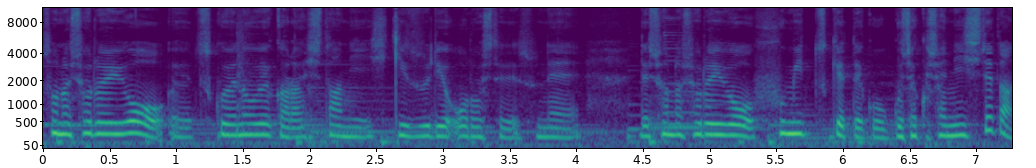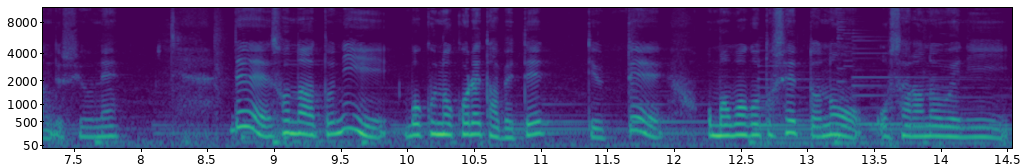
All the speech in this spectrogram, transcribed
その書類を、えー、机の上から下に引きずり下ろしてですねでその書類を踏みつけてこうぐちゃぐちゃにしてたんですよね。でその後に「僕のこれ食べて」って言っておままごとセットのお皿の上に、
